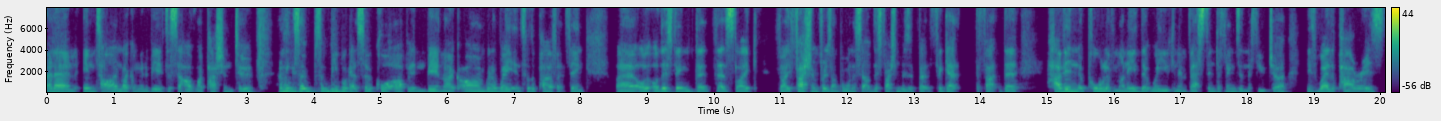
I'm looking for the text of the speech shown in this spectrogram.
and then in time like i'm going to be able to set up my passion too and i think so some people get so caught up in being like oh i'm going to wait until the perfect thing uh, or, or this thing that that's like like fashion for example i want to set up this fashion business but forget the fact that having a pool of money that where you can invest into things in the future is where the power is.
